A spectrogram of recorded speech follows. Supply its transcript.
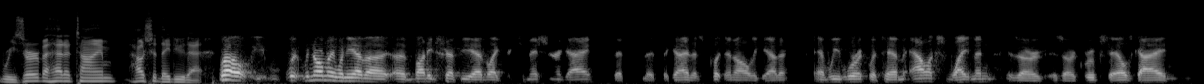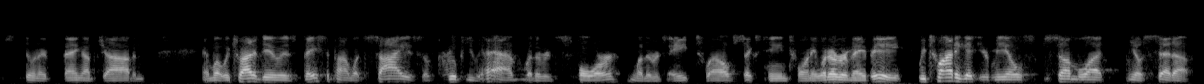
reserve ahead of time? How should they do that? Well, normally when you have a, a buddy trip, you have like the commissioner guy, that, that the guy that's putting it all together, and we work with him. Alex Whiteman is our is our group sales guy. He's doing a bang up job, and and what we try to do is based upon what size of group you have, whether it's four, whether it's eight, twelve, sixteen, twenty, whatever it may be, we try to get your meals somewhat, you know, set up.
